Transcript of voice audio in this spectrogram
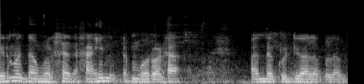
இருநூத்தம்பது ரூபா ஐநூற்றம்பது ரூபாடா அந்த குட்டி வாழைப்பழம்.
